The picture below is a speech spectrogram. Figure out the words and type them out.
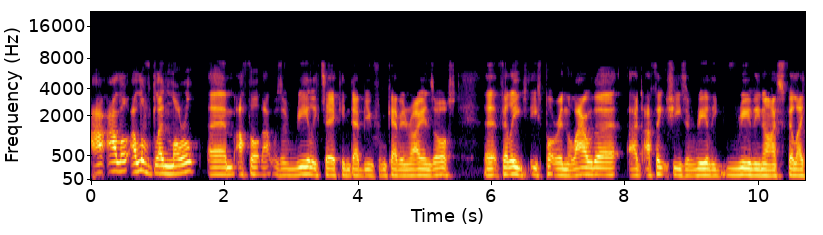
I, I, lo- I love Glenn Laurel. Um, I thought that was a really taking debut from Kevin Ryan's horse. Uh, filly, he's put her in the Lowther. I, I think she's a really, really nice filly.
